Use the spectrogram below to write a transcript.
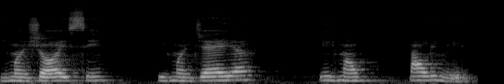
Irmã Joyce, Irmã Geia e Irmão Paulimeire.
